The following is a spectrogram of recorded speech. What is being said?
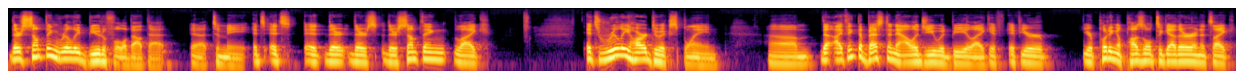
There's something really beautiful about that uh, to me. It's it's it, there there's there's something like it's really hard to explain. Um, the, I think the best analogy would be like if if you're you're putting a puzzle together and it's like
